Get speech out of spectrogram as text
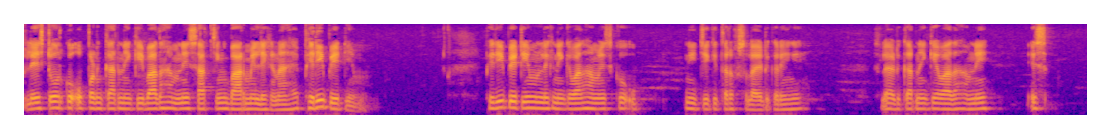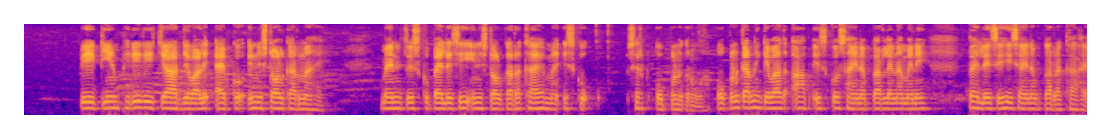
प्ले स्टोर को ओपन करने के बाद हमने सर्चिंग बार में लिखना है फ्री पेटीएम फ्री पेटीएम लिखने के बाद हम इसको नीचे की तरफ़ स्लाइड करेंगे। स्लाइड करने के बाद हमने इस पेटीएम फ्री रिचार्ज वाले ऐप को इंस्टॉल करना है। मैंने तो इसको पहले से ही इंस्टॉल कर रखा है, मैं इसको सिर्फ़ ओपन करूँगा। ओपन करने के बाद आप इसको साइन अप कर लेना, मैंने पहले से ही साइन अप कर रखा है।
